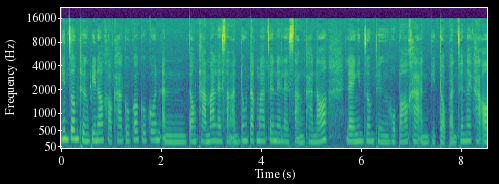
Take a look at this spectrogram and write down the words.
ยินจมถึงพี่น้องเขาค่ะกูก็กูก้นอันต้องถามมาและสั่งอันต้องตักมาเจ้าในและสั่งค่ะเนาะและยินจมถึงโหเป้าค่ะ อันติดต่อปันเจ้าในค่ะอ๋อ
